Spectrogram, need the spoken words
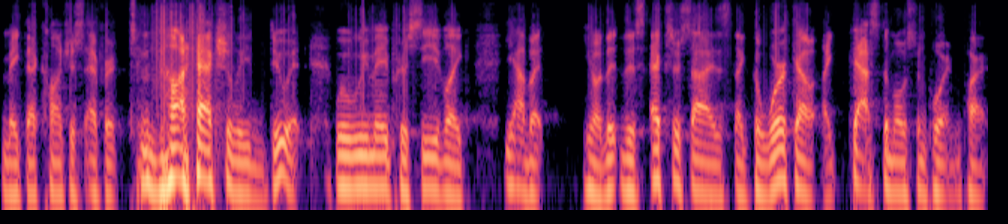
make that conscious effort to not actually do it. Where we may perceive like, yeah, but you know, th- this exercise, like the workout, like that's the most important part.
